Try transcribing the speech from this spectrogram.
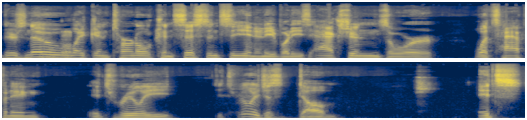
there's no mm-hmm. like internal consistency in anybody's actions or what's happening. It's really it's really just dumb. It's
